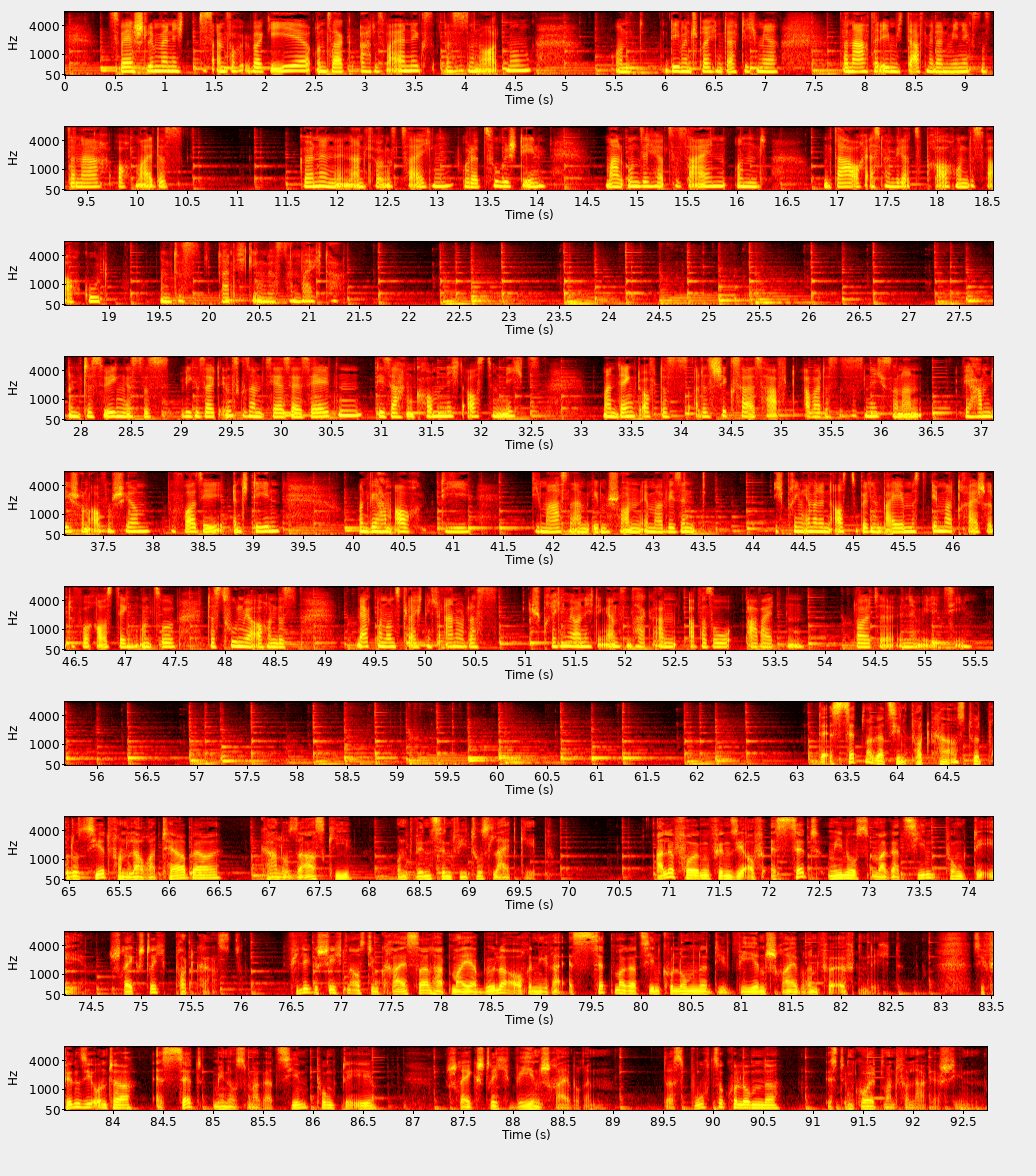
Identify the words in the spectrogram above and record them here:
Es wäre schlimm, wenn ich das einfach übergehe und sage, ach, das war ja nichts, das ist in Ordnung. Und dementsprechend dachte ich mir danach dann eben, ich darf mir dann wenigstens danach auch mal das gönnen, in Anführungszeichen, oder zugestehen, mal unsicher zu sein und, und da auch erstmal wieder zu brauchen. Und das war auch gut. Und das, dadurch ging das dann leichter. Und deswegen ist es, wie gesagt, insgesamt sehr, sehr selten. Die Sachen kommen nicht aus dem Nichts. Man denkt oft, das ist alles schicksalshaft, aber das ist es nicht, sondern wir haben die schon auf dem Schirm, bevor sie entstehen. Und wir haben auch die, die Maßnahmen eben schon immer. Wir sind, ich bringe immer den Auszubildenden bei, ihr müsst immer drei Schritte vorausdenken und so. Das tun wir auch und das merkt man uns vielleicht nicht an oder das sprechen wir auch nicht den ganzen Tag an, aber so arbeiten Leute in der Medizin. SZ-Magazin-Podcast wird produziert von Laura Terberl, Carlo Sarski und Vincent Vitus Leitgeb. Alle Folgen finden Sie auf sz-magazin.de-podcast. Viele Geschichten aus dem Kreissaal hat Maya Böhler auch in ihrer SZ-Magazin-Kolumne Die Wehenschreiberin veröffentlicht. Sie finden sie unter sz-magazin.de-wehenschreiberin. Das Buch zur Kolumne ist im Goldmann Verlag erschienen.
